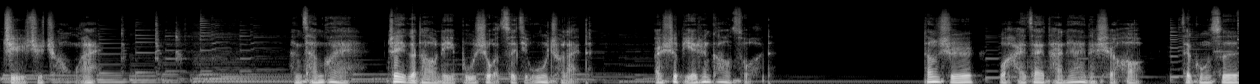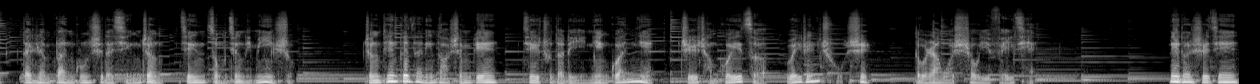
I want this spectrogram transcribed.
只是宠爱。很惭愧，这个道理不是我自己悟出来的，而是别人告诉我的。当时我还在谈恋爱的时候，在公司担任办公室的行政兼总经理秘书，整天跟在领导身边，接触的理念、观念、职场规则、为人处事，都让我受益匪浅。那段时间。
